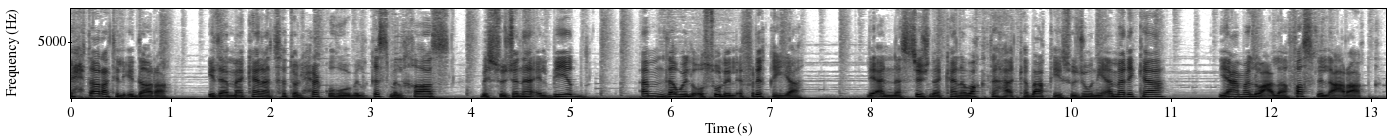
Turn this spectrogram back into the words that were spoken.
احتارت الإدارة إذا ما كانت ستلحقه بالقسم الخاص بالسجناء البيض أم ذوي الأصول الإفريقية لأن السجن كان وقتها كباقي سجون أمريكا يعمل على فصل الأعراق.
